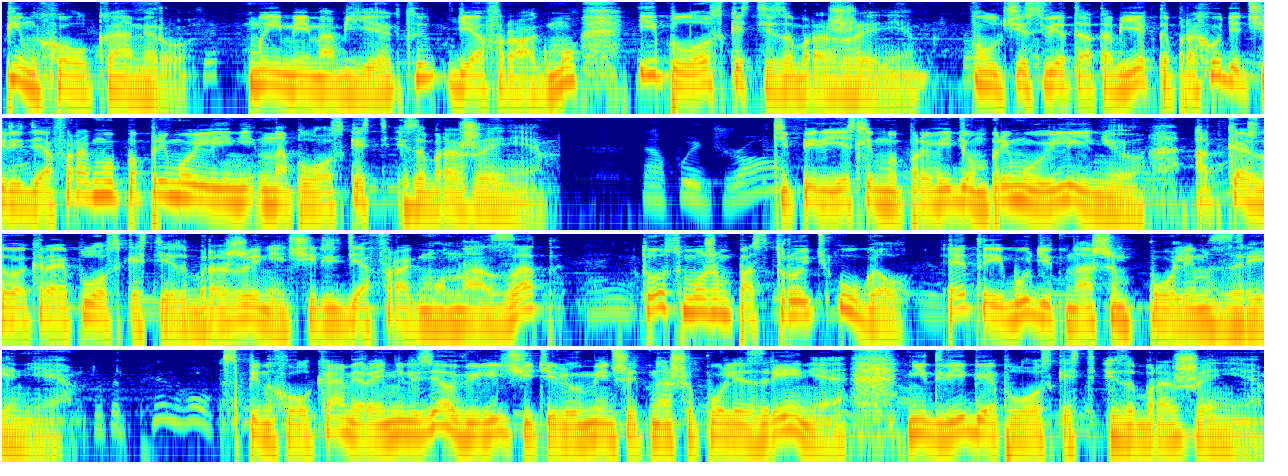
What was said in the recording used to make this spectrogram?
пинхол камеру. Мы имеем объекты, диафрагму и плоскость изображения. Лучи света от объекта проходят через диафрагму по прямой линии на плоскость изображения. Теперь, если мы проведем прямую линию от каждого края плоскости изображения через диафрагму назад, то сможем построить угол. Это и будет нашим полем зрения. С пинхол камерой нельзя увеличить или уменьшить наше поле зрения, не двигая плоскость изображения.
